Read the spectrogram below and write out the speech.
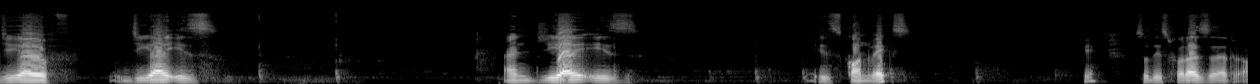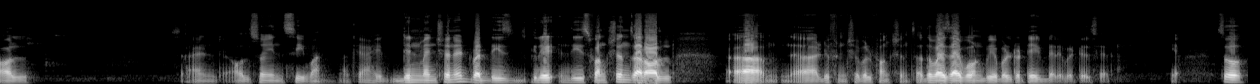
g i of g i is and g i is is convex. Okay. So, this for us are all and also in C 1. Okay. I did not mention it, but these these functions are all um, uh, differentiable functions otherwise I will not be able to take derivatives here. Yeah. So,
